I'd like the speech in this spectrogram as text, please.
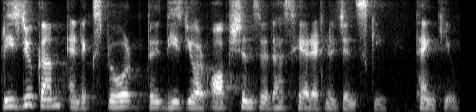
please do come and explore the, these your options with us here at Njinsky. Thank you.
